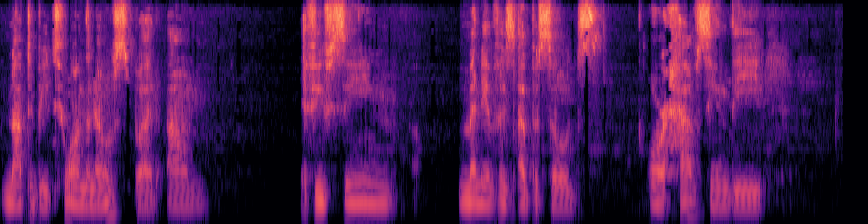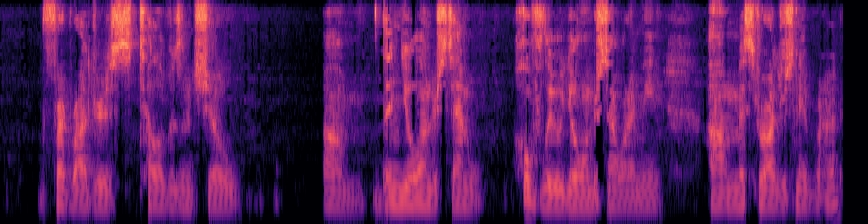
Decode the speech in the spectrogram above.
Not to be too on the nose, but um, if you've seen many of his episodes or have seen the Fred Rogers television show, um, then you'll understand. Hopefully, you'll understand what I mean. Um, Mr. Rogers' Neighborhood.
